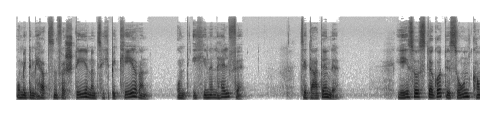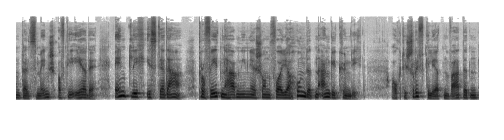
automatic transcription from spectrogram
und mit dem Herzen verstehen und sich bekehren und ich ihnen helfe. Zitat Ende. Jesus, der Gottessohn, kommt als Mensch auf die Erde. Endlich ist er da. Propheten haben ihn ja schon vor Jahrhunderten angekündigt. Auch die Schriftgelehrten warteten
